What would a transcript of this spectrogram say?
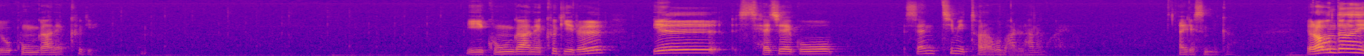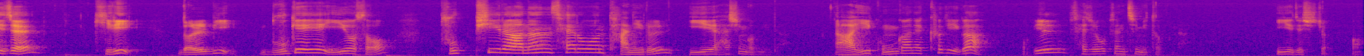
요 공간의 크기 이 공간의 크기를 1 세제곱 센티미터라고 말을 하는 거예요. 알겠습니까? 여러분들은 이제 길이, 넓이, 무게에 이어서 부피라는 새로운 단위를 이해하신 겁니다. 아, 이 공간의 크기가 1 세제곱 센티미터구나. 이해되시죠? 어.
